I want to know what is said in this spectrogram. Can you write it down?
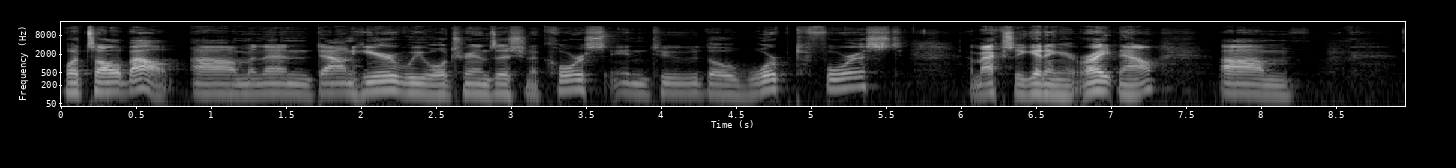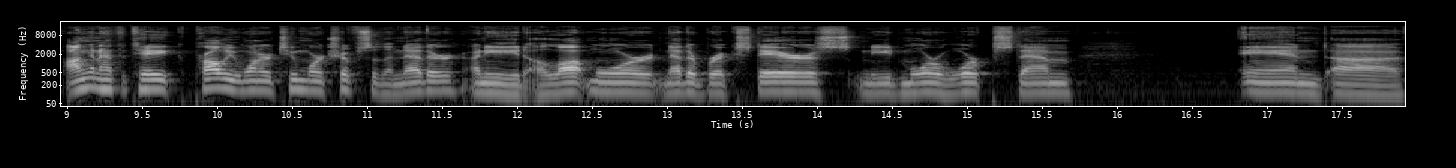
what's all about. Um, and then down here, we will transition a course into the Warped Forest. I'm actually getting it right now. Um, I'm going to have to take probably one or two more trips to the nether. I need a lot more nether brick stairs, need more warp stem, and uh,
